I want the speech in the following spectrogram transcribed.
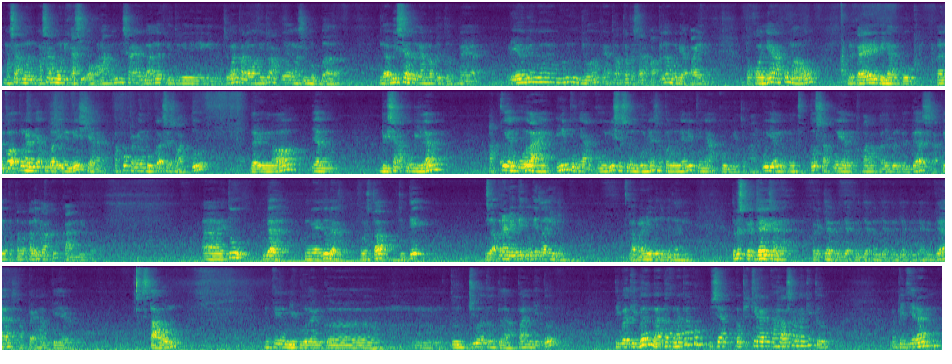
Masa mau masa mau dikasih orang? Ini sayang banget gitu gini gini, gini. cuman pada waktu itu aku yang masih bebal. Nggak bisa tuh nangkap itu. Kayak ya udah nggak gue jual kayak apa terserah papi lah mau diapain. Pokoknya aku mau berkarya di bidangku dan kalaupun nanti aku balik Indonesia aku pengen buka sesuatu dari nol yang bisa aku bilang aku yang mulai ini punya aku ini sesungguhnya sepenuhnya ini punya aku gitu. Aku yang mencetus aku yang pertama kali bergegas aku yang pertama kali melakukan gitu. Eh, itu udah kemudian itu udah full stop titik. Nggak pernah diungkit-ungkit lagi tuh nggak pernah diungkit-ungkit lagi. Terus kerja di sana. Kerja kerja kerja kerja kerja kerja kerja sampai hampir setahun. Mungkin di bulan ke hmm, 7 atau 8 gitu tiba-tiba nggak tahu kenapa aku bisa kepikiran ke hal sama gitu. Kepikiran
